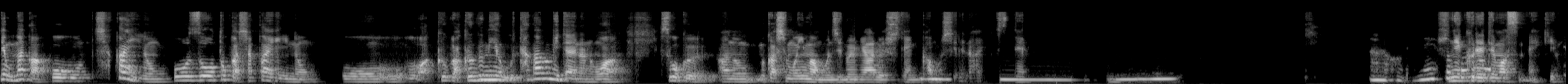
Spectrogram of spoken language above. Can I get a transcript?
でもなんかこう、社会の構造とか社会のこう枠、枠組みを疑うみたいなのは、すごくあの昔も今も自分にある視点かもしれないですね。うんなるほどね。ひねくれてますね、基本。い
